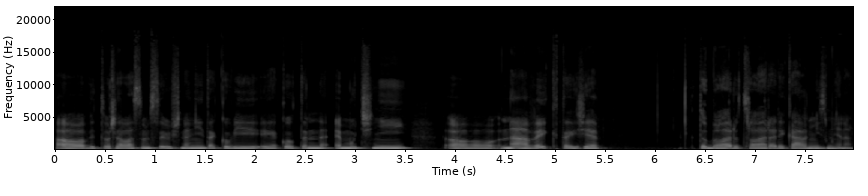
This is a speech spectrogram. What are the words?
a vytvořila jsem si už na ní takový jako ten emoční uh, návyk, takže to byla docela radikální změna.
